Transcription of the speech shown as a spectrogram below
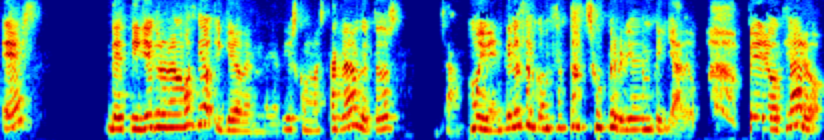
es decir, yo quiero un negocio y quiero vender. Y es como, está claro que todos, o sea, muy bien, tienes el concepto súper bien pillado. Pero claro,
